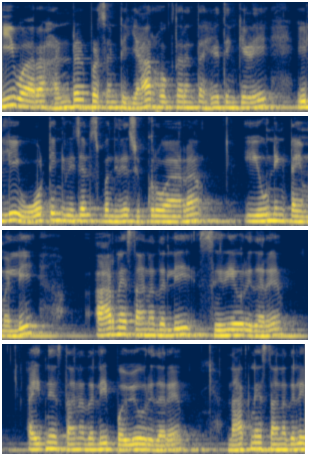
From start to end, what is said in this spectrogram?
ಈ ವಾರ ಹಂಡ್ರೆಡ್ ಪರ್ಸೆಂಟ್ ಯಾರು ಹೋಗ್ತಾರೆ ಅಂತ ಹೇಳ್ತೀನಿ ಕೇಳಿ. ಇಲ್ಲಿ ವೋಟಿಂಗ್ ರಿಸಲ್ಟ್ಸ್ ಬಂದಿದೆ ಶುಕ್ರವಾರ ಈವ್ನಿಂಗ್ ಟೈಮಲ್ಲಿ ಆರನೇ ಸ್ಥಾನದಲ್ಲಿ ಸಿರಿಯವರಿದ್ದಾರೆ ಐದನೇ ಸ್ಥಾನದಲ್ಲಿ ಭವ್ಯವರಿದ್ದಾರೆ ನಾಲ್ಕನೇ ಸ್ಥಾನದಲ್ಲಿ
